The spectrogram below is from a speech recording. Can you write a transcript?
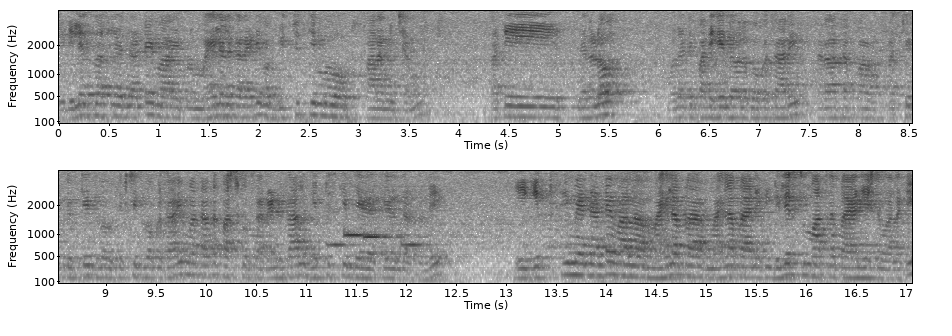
ఈ డిలెక్స్ బస్సులు ఏంటంటే మా ఇప్పుడు మహిళలకు అనేది ఒక గిఫ్ట్ స్కీమ్ ప్రారంభించాము. ప్రతి నెలలో మొదటి పదిహేను రోజులకు ఒకసారి తర్వాత ఫస్ట్ ఫిఫ్టీన్త్ సిక్స్టీన్త్ ఒకసారి మా తర్వాత ఫస్ట్కి ఒకసారి రెండు సార్లు గిఫ్ట్ స్కీమ్ చేయడం జరుగుతుంది. ఈ గిఫ్ట్ స్కీమ్ ఏంటంటే వాళ్ళ మహిళా మహిళా ప్రయాణికులు డిలీట్స్ మాత్రమే ప్రయాణం చేసిన వాళ్ళకి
